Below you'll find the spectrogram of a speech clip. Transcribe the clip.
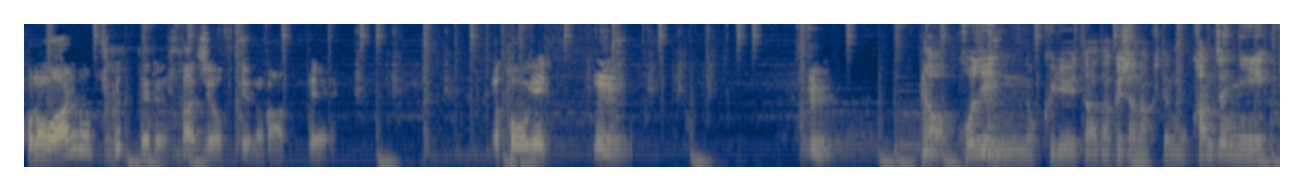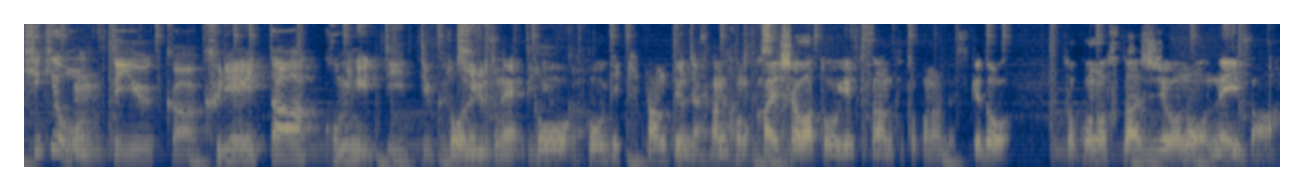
このワールドを作ってるスタジオっていうのがあって、陶芸、うん。うん。あ個人のクリエイターだけじゃなくてもう完全に企業っていうか、クリエイターコミュニティっていうかそうギルドっですね。ていうか陶陶芸さんっていうんですかね。ねこの会社は陶芸さんってとこなんですけど、そこのスタジオのネイバ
